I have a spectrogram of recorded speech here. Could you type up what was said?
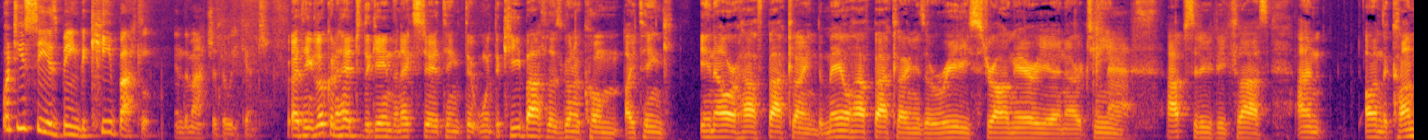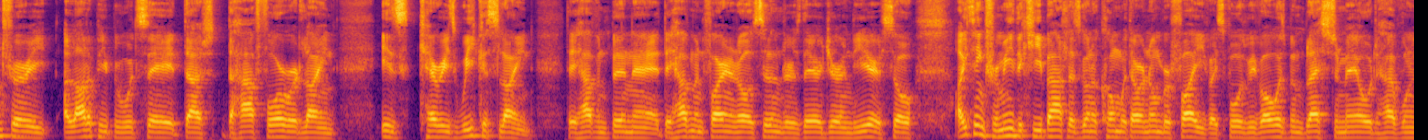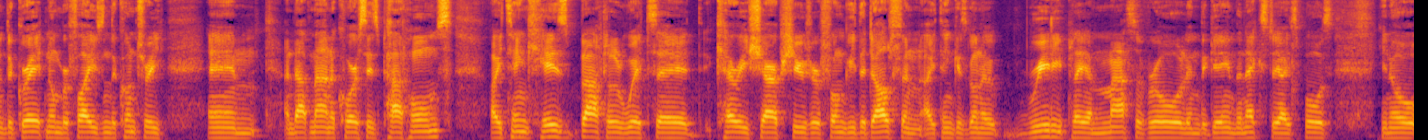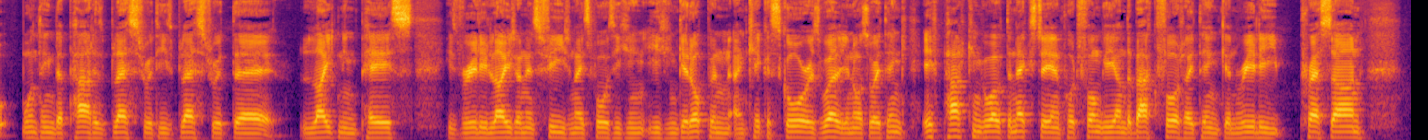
what do you see as being the key battle in the match at the weekend? I think looking ahead to the game the next day, I think that when the key battle is going to come, I think in our half back line. The Mayo half back line is a really strong area in our team. Class. Absolutely class. And on the contrary, a lot of people would say that the half forward line is Kerry's weakest line. They haven't been uh, they haven't been firing at all cylinders there during the year. So I think for me the key battle is going to come with our number five. I suppose we've always been blessed in Mayo to have one of the great number fives in the country, um, and that man of course is Pat Holmes. I think his battle with uh, Kerry sharpshooter Fungi the Dolphin, I think, is going to really play a massive role in the game the next day. I suppose, you know, one thing that Pat is blessed with, he's blessed with the lightning pace. He's really light on his feet, and I suppose he can he can get up and, and kick a score as well. You know, so I think if Pat can go out the next day and put Fungi on the back foot, I think, and really press on.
